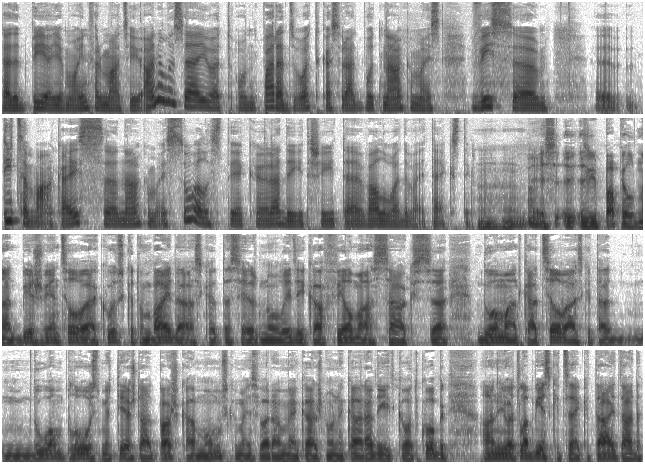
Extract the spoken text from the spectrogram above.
Tātad pieejamo informāciju analizējot un paredzot, kas varētu būt nākamais viss ticamākais nākamais solis tiek radīta šī valoda vai teksti. Mm -hmm. es, es gribu papildināt, bieži vien cilvēki uzskata un baidās, ka tas ir nu, līdzīgi kā filmās sāks domāt kā cilvēks, ka tā doma plūsma ir tieši tāda paša kā mums, ka mēs varam vienkārši no nekā radīt kaut ko, bet Anna ļoti labi ieskicē, ka tā ir tāda,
